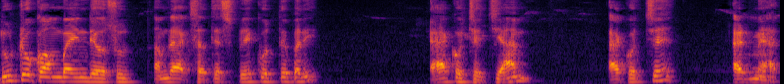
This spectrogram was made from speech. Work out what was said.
দুটো কম্বাইন্ডে ওষুধ আমরা একসাথে স্প্রে করতে পারি। এক হচ্ছে জ্যাম, এক হচ্ছে অ্যাডমেয়ার।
